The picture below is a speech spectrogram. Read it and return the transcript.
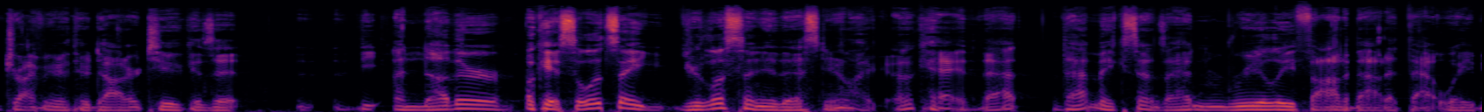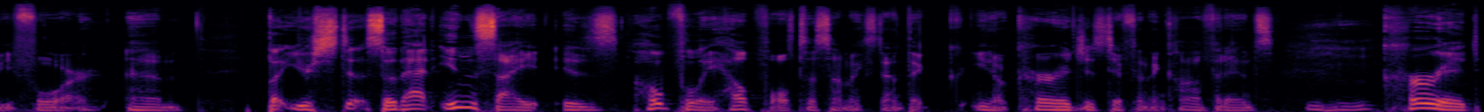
driving with your daughter too, because it the another okay. So let's say you're listening to this and you're like, okay, that that makes sense. I hadn't really thought about it that way before. Um, but you're still so that insight is hopefully helpful to some extent. That you know, courage is different than confidence. Mm-hmm. Courage,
